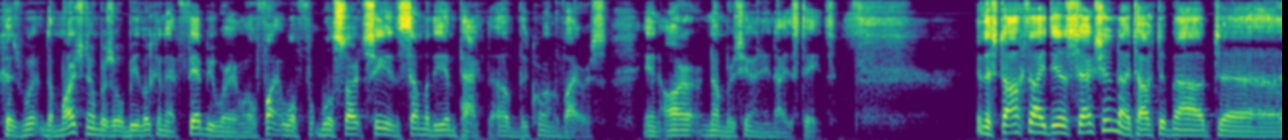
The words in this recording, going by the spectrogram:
because the March numbers will be looking at February, we'll find we'll we'll start seeing some of the impact of the coronavirus in our numbers here in the United States. In the stocks ideas section, I talked about uh,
